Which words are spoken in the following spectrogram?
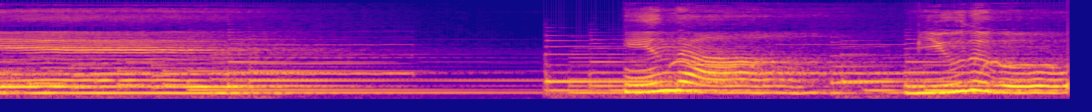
ရဲ့ဟင်းသာမြူးတကူ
